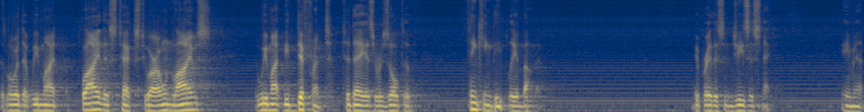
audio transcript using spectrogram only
but Lord, that we might apply this text to our own lives, that we might be different today as a result of thinking deeply about it. We pray this in Jesus' name. Amen.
